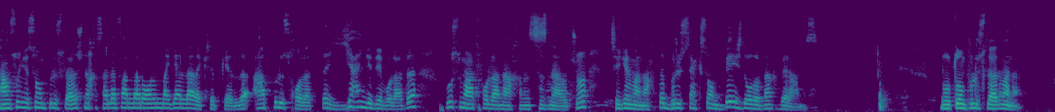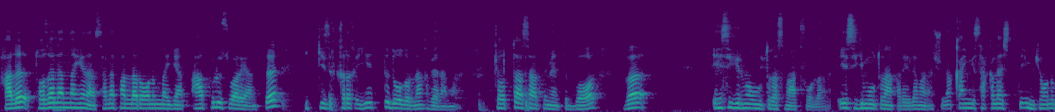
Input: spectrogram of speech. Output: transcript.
Samsung s10 pluslari shunaqa salafanlar olinmaganlari kirib keldi. A plus holatda yangidek bo'ladi. Bu smartfonlar narxini sizlar uchun chegirma narxda 185 dollardan qilib beramiz. Note o'n pluslarni mana hali tozalanmagan salafanlari olinmagan a plus variantda ikki yuz qirq yetti dollardan qilib beraman. Katta assortimenti bor va s yigirma ultra smartfonlari. S yigirma ultrani qaranglar mana shunaqangi saqlashni imkoni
